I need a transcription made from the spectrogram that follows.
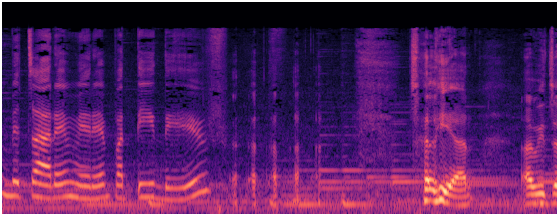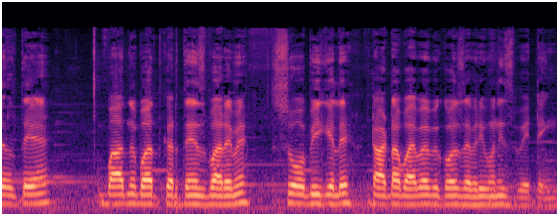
बेचारे मेरे पति देव। चल यार अभी चलते हैं। बाद में बात करते हैं इस बारे में। सो अभी के लिए tata bye bye because everyone is waiting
